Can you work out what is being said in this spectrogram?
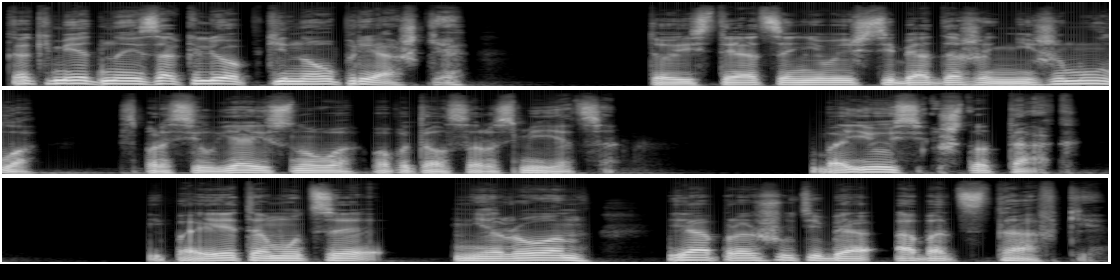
Как медные заклепки на упряжке. То есть ты оцениваешь себя даже ниже мула?» — спросил я и снова попытался рассмеяться. «Боюсь, что так. И поэтому, Ц... Нерон, я прошу тебя об отставке.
